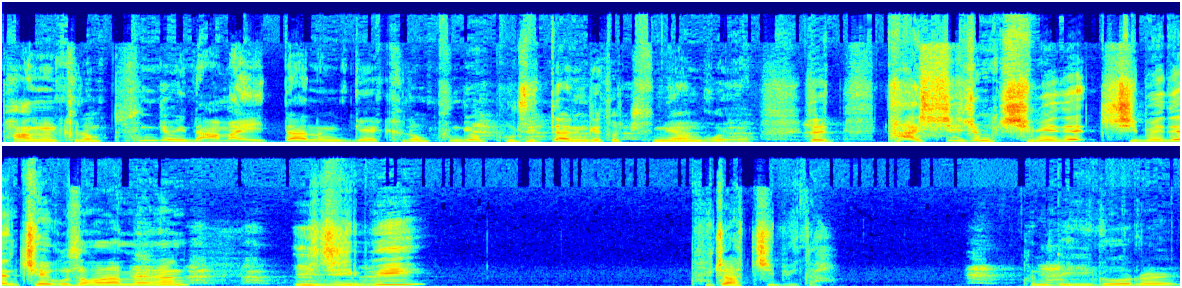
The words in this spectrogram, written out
방은 그런 풍경이 남아 있다는 게 그런 풍경 볼 수 있다는 게 더 중요한 거예요. 그래서 다시 좀 집에 대, 집에 대한 재구성을 하면은 이 집이 부잣집이다. 근데 이거를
